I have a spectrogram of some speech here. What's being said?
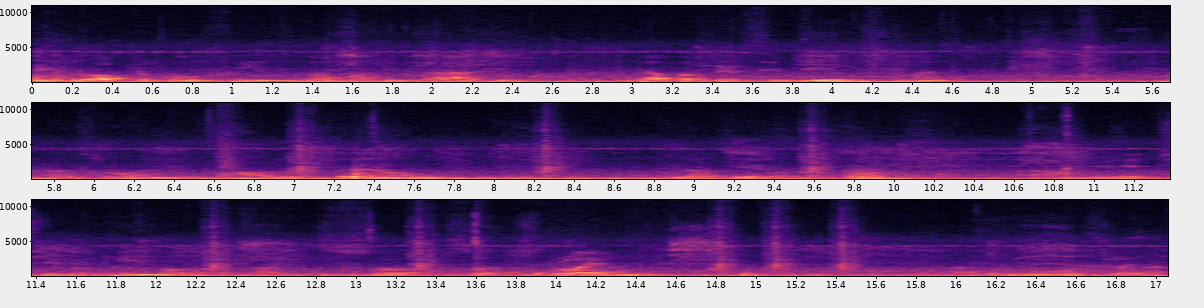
O próprio conflito na humanidade dá para perceber isso, né? Nações lutando, e às vezes objetivo que só, só destrói, né? Nada.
